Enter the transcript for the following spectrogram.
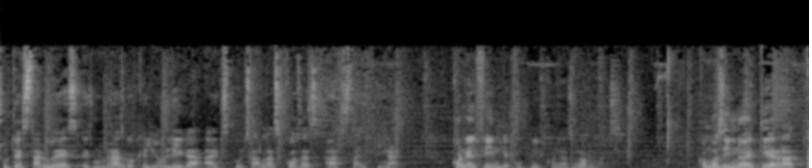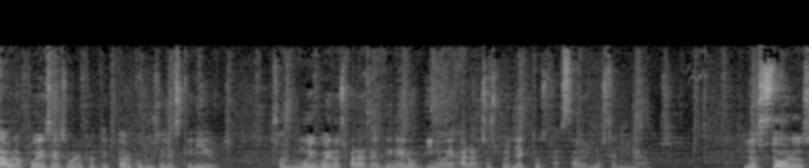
Su testarudez es un rasgo que le obliga a expulsar las cosas hasta el final, con el fin de cumplir con las normas. Como signo de tierra, Tauro puede ser sobreprotector con sus seres queridos. Son muy buenos para hacer dinero y no dejarán sus proyectos hasta verlos terminados. Los toros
